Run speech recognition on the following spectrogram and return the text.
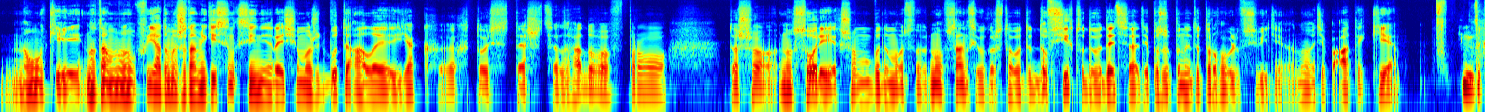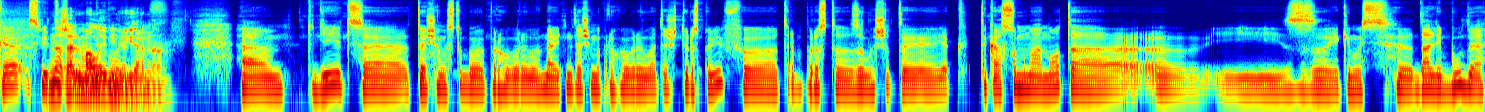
Ну окей. Ну там, ну я думаю, що там якісь санкційні речі можуть бути, але як е, хтось теж це згадував про те, що ну sorry, якщо ми будемо ну, санкції використовувати до всіх, то доведеться типу, зупинити торговлю в світі. Ну, типу, а таке. Ну, таке світ На жаль, мало ймовірно. Ем, тоді це те, що ми з тобою проговорили. Навіть не те, що ми проговорили, а те, що ти розповів, е, треба просто залишити як така сумна нота, е, і з якимось е, далі буде,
